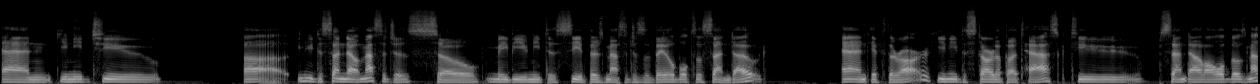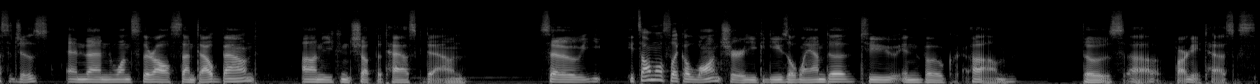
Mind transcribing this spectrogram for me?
and you need to uh, you need to send out messages. So maybe you need to see if there's messages available to send out. And if there are, you need to start up a task to send out all of those messages. And then once they're all sent outbound, um, you can shut the task down. So you, it's almost like a launcher. You could use a Lambda to invoke um, those uh, Fargate tasks.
